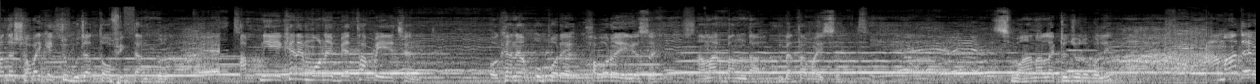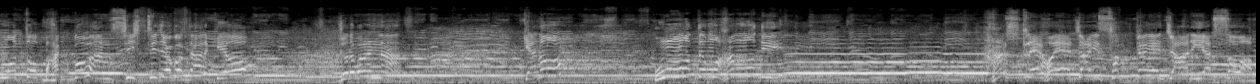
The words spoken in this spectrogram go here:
আমাদের সবাইকে একটু বুঝার তৌফিক দান করুন। আপনি এখানে মনে ব্যথা পেয়েছেন, ওখানে উপরে খবর হয়ে গেছে, আমার বান্দা ব্যথা পাইছে। সুহান আল্লাহ একটু জোরে বলি। আমাদের মতো ভাগ্যবান সৃষ্টি জগতে আর কেউ জোরে বলেন না। কেন? উম্মতে মোহাম্মদী হাসলে হয়ে যায় সৎকায়ে জারিয়ার সওয়াব।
